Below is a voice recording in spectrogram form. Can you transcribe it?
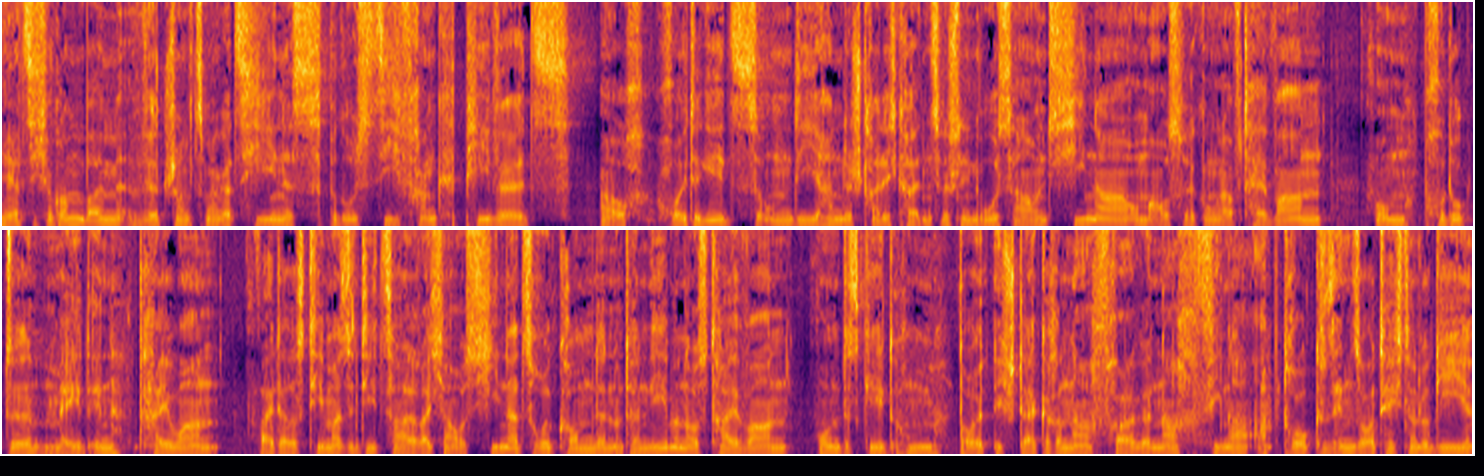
Herzlich willkommen beim Wirtschaftsmagazin. Es begrüßt Sie Frank Piewitz. Auch heute geht es um die Handelsstreitigkeiten zwischen den USA und China, um Auswirkungen auf Taiwan, um Produkte made in Taiwan. Weiteres Thema sind die zahlreicher aus China zurückkommenden Unternehmen aus Taiwan und es geht um deutlich stärkere Nachfrage nach Fingerabdruck-Sensortechnologie.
